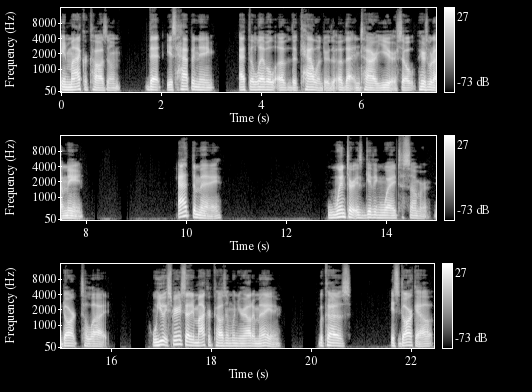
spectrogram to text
in microcosm that is happening at the level of the calendar of that entire year. So here's what I mean. At the May, winter is giving way to summer, dark to light. Well, you experience that in microcosm when you're out in Maying because it's dark out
